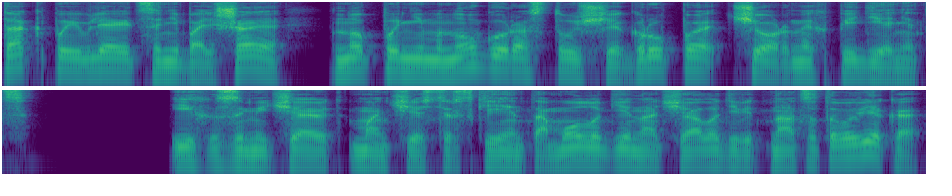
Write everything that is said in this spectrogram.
Так появляется небольшая, но понемногу растущая группа черных педенец. Их замечают манчестерские энтомологи начала XIX века,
